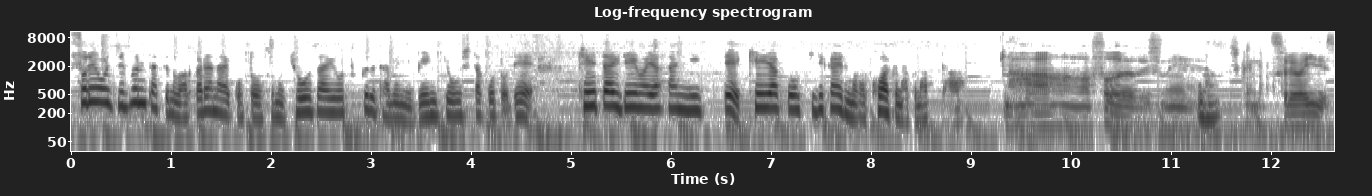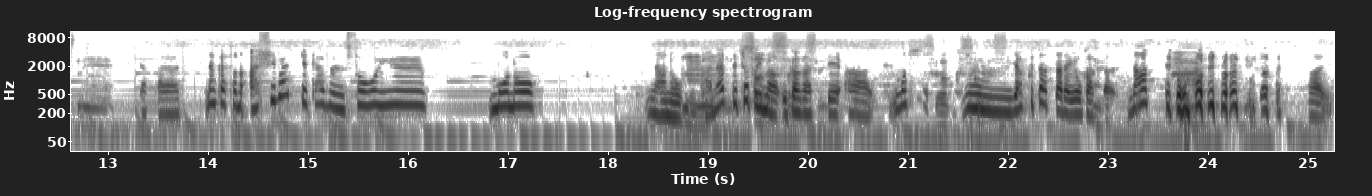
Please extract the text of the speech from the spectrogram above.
それを自分たちのわからないことをその教材を作るために勉強したことで、携帯電話屋さんに行って契約を切り替えるのが怖くなくなった。ああ、そうですね、うん。確かに。それはいいですね。だから、なんかその足場って多分そういうものなのかなって、ちょっと今伺って、うん、ああ、もし、うん、役立ったらよかったなって思いました。はい。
